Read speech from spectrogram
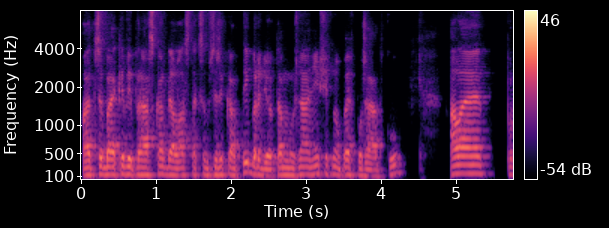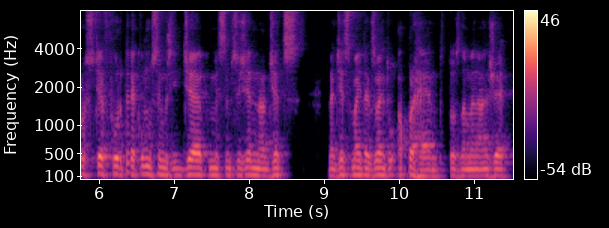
ale třeba jak je vypráskal Dallas, tak jsem si říkal, ty brďo, tam možná není všechno úplně v pořádku, ale prostě furt jako musím říct, že myslím si, že na Jets, na Jets mají takzvanou tu upper hand, to znamená, že,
